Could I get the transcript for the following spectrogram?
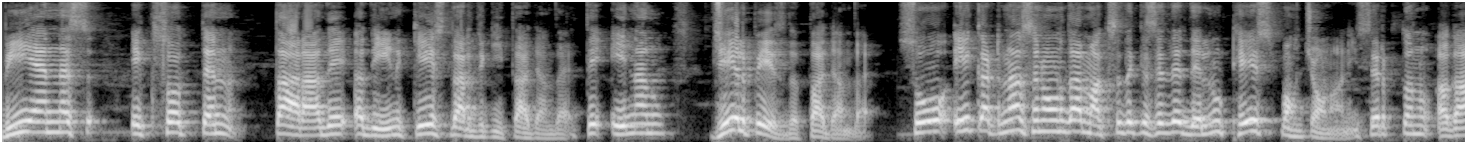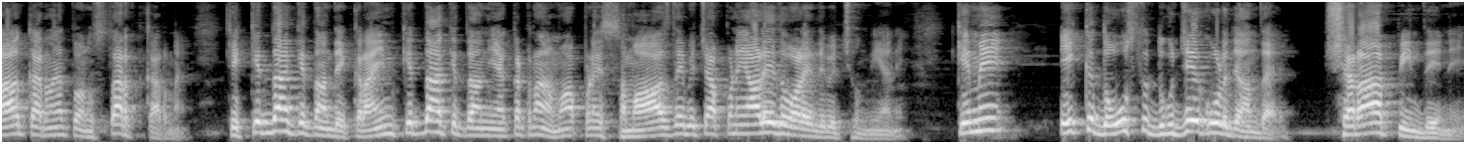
ਬੀਐਨਐਸ 103 ਧਾਰਾ ਦੇ ਅਧੀਨ ਕੇਸ ਦਰਜ ਕੀਤਾ ਜਾਂਦਾ ਹੈ ਤੇ ਇਹਨਾਂ ਨੂੰ ਜੇਲ੍ਹ ਭੇਜ ਦਿੱਤਾ ਜਾਂਦਾ ਹੈ। ਸੋ ਇਹ ਘਟਨਾ ਸੁਣਾਉਣ ਦਾ ਮਕਸਦ ਕਿਸੇ ਦੇ ਦਿਲ ਨੂੰ ਠੇਸ ਪਹੁੰਚਾਉਣਾ ਨਹੀਂ, ਸਿਰਫ ਤੁਹਾਨੂੰ ਅਗਾਹ ਕਰਨਾ ਤੁਹਾਨੂੰ ਸਤਰਕ ਕਰਨਾ ਕਿ ਕਿੱਦਾਂ ਕਿੱਦਾਂ ਦੇ ਕ੍ਰਾਈਮ ਕਿੱਦਾਂ ਕਿੱਦਾਂ ਦੀਆਂ ਘਟਨਾਵਾਂ ਆਪਣੇ ਸਮਾਜ ਦੇ ਵਿੱਚ, ਆਪਣੇ ਆਲੇ ਦੁਆਲੇ ਦੇ ਵਿੱਚ ਹੁੰਦੀਆਂ ਨੇ। ਕਿਵੇਂ ਇੱਕ ਦੋਸਤ ਦੂਜੇ ਕੋਲ ਜਾਂਦਾ ਹੈ, ਸ਼ਰਾਬ ਪੀਂਦੇ ਨੇ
